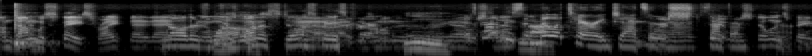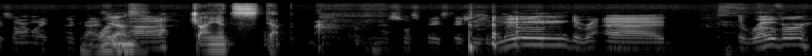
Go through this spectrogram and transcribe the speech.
I'm done with space, right? That- that- No, there's more one. One is still a All right, there's spacecraft. one- Mm. there you go. There's We're got to be some Nah. military jets in We're, there or sti- something. we're still in space, aren't we? Okay. One Yes. Uh, giant step. National Space Station, the moon, the uh, the rover.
